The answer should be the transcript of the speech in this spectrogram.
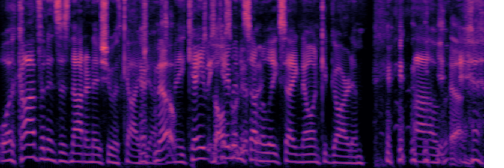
Well, confidence is not an issue with Kai Jones. no, I mean, he came he came into summer thing. league saying no one could guard him. Um, yeah.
